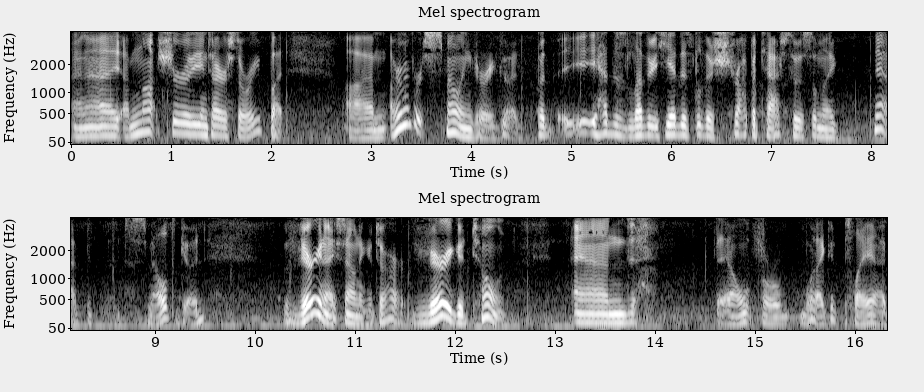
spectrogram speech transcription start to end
and I, am not sure the entire story, but um, I remember it smelling very good. But it had this leather, he had this leather strap attached to it, so I'm like, yeah, it smells good. Very nice sounding guitar, very good tone, and you know, for what I could play, I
